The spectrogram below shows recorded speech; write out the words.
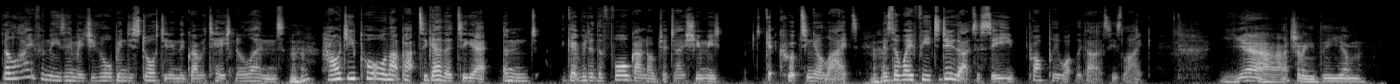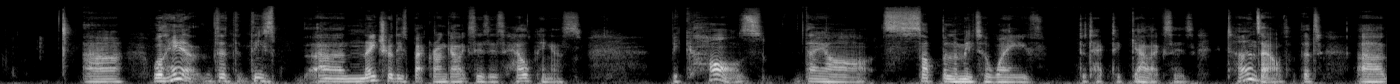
The light from these images have all been distorted in the gravitational lens. Mm-hmm. How do you put all that back together to get and get rid of the foreground object? I assume you get corrupting your light. Mm-hmm. Is there a way for you to do that to see properly what the galaxy's like? Yeah, actually, the um, uh, well, here the, the, these uh, nature of these background galaxies is helping us because they are sub-millimeter wave detected galaxies. It turns out that uh,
